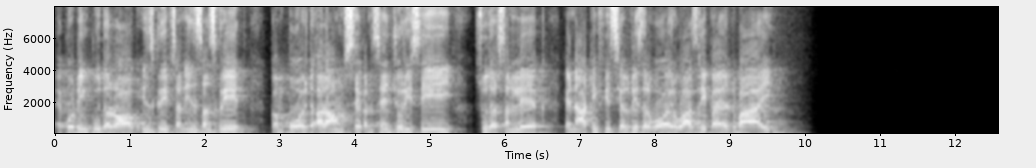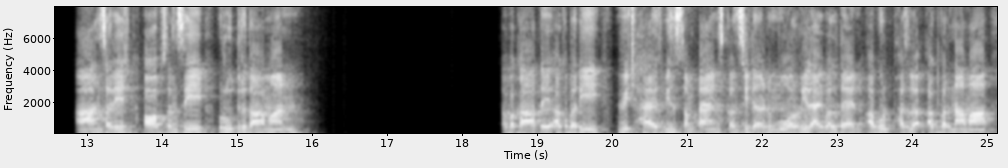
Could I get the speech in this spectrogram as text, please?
According to the rock inscription in Sanskrit composed around 2nd century CE, Sudarshan Lake, an artificial reservoir was repaired by Answer is option C, Rudradaman. Tabaqat-e Akbari, which has been sometimes considered more reliable than Abul Fazl Akbarnama,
